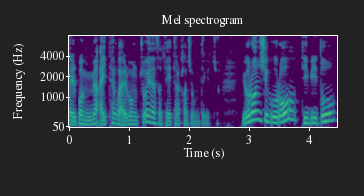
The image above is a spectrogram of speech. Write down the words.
앨범이면 아이템과 앨범을 조인해서 데이터를 가져오면 되겠죠. 이런 식으로 DB도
